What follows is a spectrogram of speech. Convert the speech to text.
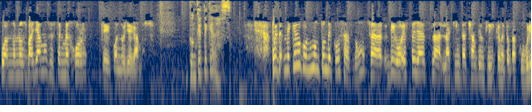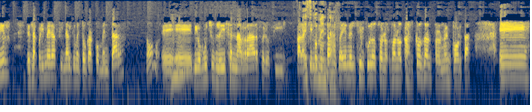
cuando nos vayamos estén mejor que cuando llegamos. ¿Con qué te quedas? Pues me quedo con un montón de cosas, ¿no? O sea, digo, esta ya es la, la quinta Champions League que me toca cubrir, es la primera final que me toca comentar, ¿no? Eh, eh, digo, muchos le dicen narrar, pero sí, para quienes estamos ahí en el círculo son, son otras cosas, pero no importa. Eh,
